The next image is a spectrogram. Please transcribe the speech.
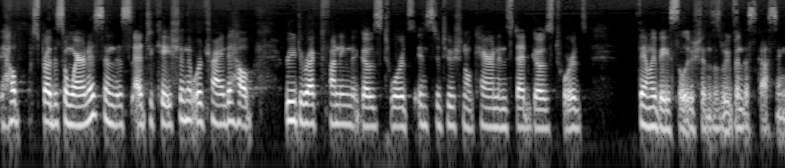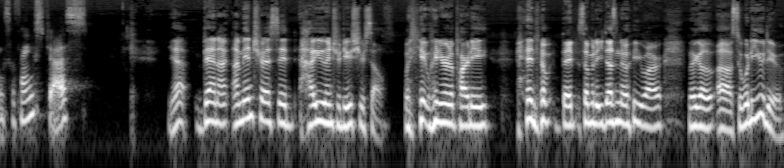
help spread this awareness and this education that we're trying to help redirect funding that goes towards institutional care and instead goes towards family-based solutions as we've been discussing. So thanks, Jess. Yeah, Ben, I, am interested how you introduce yourself when you when you're at a party and they, somebody doesn't know who you are. They go, uh, "So what do you do?"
